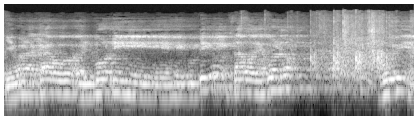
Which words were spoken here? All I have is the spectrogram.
llevar a cabo el boni ejecutivo. ¿Estamos de acuerdo? Muy bien.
